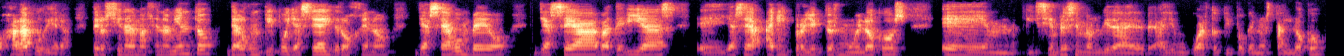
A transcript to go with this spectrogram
Ojalá pudiera, pero sin almacenamiento de algún tipo, ya sea hidrógeno, ya sea bombeo, ya sea baterías, eh, ya sea, hay proyectos muy locos eh, y siempre se me olvida, hay un cuarto tipo que no es tan loco,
